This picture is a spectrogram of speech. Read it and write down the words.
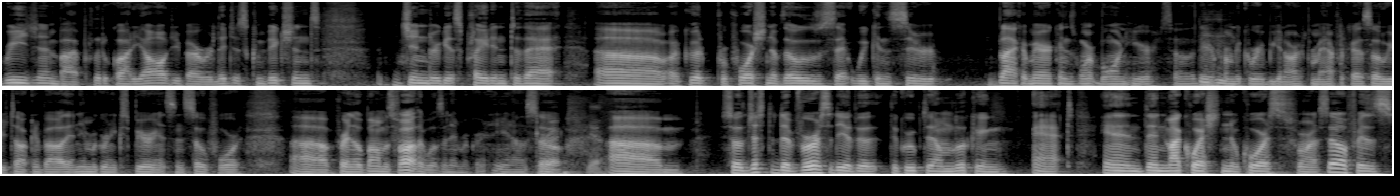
region, by political ideology, by religious convictions, gender gets played into that. Uh, a good proportion of those that we consider black Americans weren't born here, so they're from the Caribbean or from Africa. So we're talking about an immigrant experience and so forth. Uh, President Obama's father was an immigrant, you know. So, Correct, um, so just the diversity of the, the group that I'm looking at, and then my question, of course, for myself is,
